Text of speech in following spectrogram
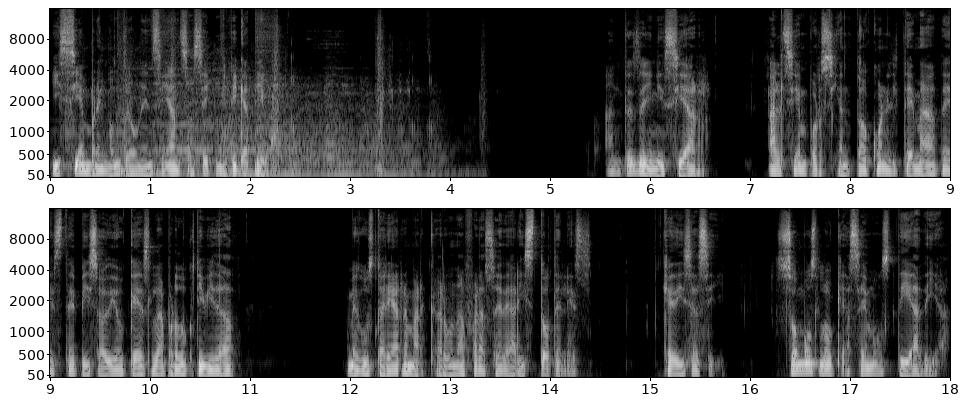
y siempre encontrar una enseñanza significativa. Antes de iniciar al 100% con el tema de este episodio que es la productividad, me gustaría remarcar una frase de Aristóteles, que dice así, somos lo que hacemos día a día,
